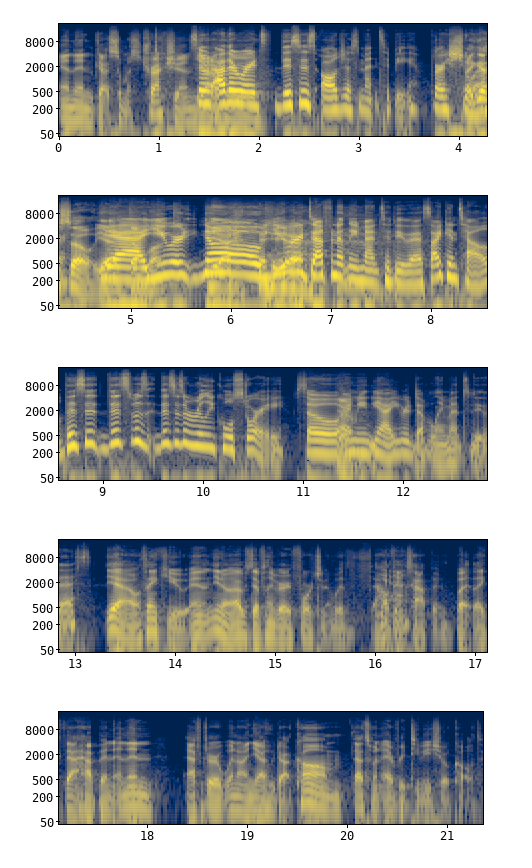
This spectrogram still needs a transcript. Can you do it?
and then got so much traction So in other words, this is all just meant to be for sure. i guess so yeah dumb you were no, Yeah, you yeah. were definitely meant to do this. I can tell. This is this was this is a really cool story. So I mean, yeah, you were definitely meant to do this. yeah well thank you and you know i was definitely very fortunate with how Yeah. things happened but like that happened and then after it went on yahoo.com that's when every tv show called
